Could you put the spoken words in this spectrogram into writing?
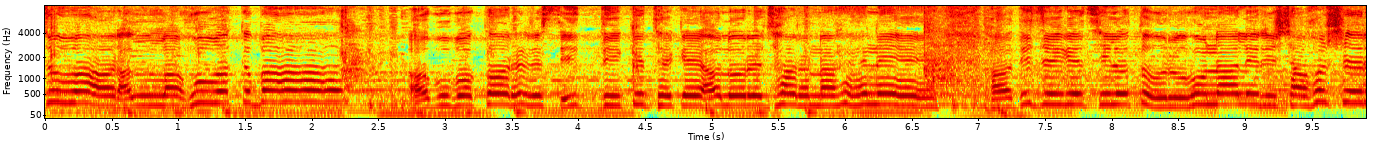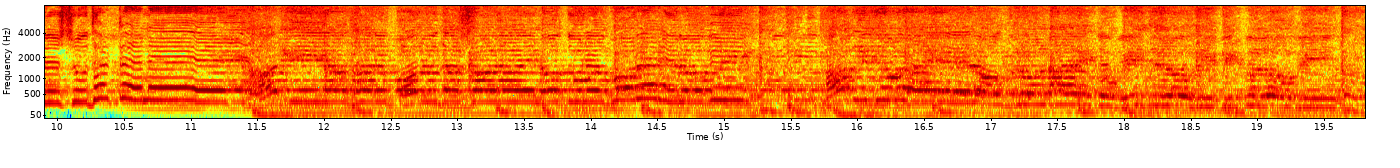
জোয়ার, আল্লাহু আকবার। আবু বকরের সিদ্দিক থেকে আলোর ঝর্ণা হেনে হাদি জেগেছিল তরুণ আলীর সাহসের সুধা টেনে। বিদ্রোহী বিপ্লবী।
